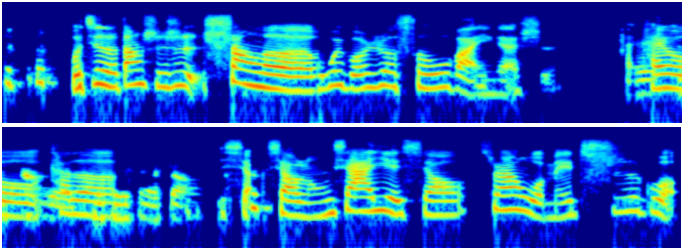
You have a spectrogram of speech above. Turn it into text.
我记得当时是上了微博热搜吧，应该是，还有他的小小龙虾夜宵，虽然我没吃过，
